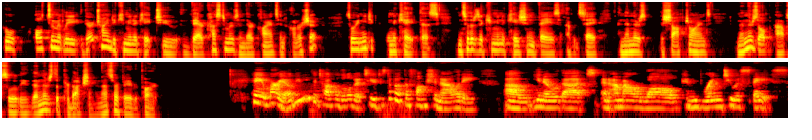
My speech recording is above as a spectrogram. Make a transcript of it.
who ultimately they're trying to communicate to their customers and their clients in ownership. So we need to communicate this. And so there's a communication phase, I would say. And then there's the shop drawings. And then there's all, absolutely, then there's the production. And that's our favorite part. Hey, Mario, maybe you could talk a little bit too, just about the functionality, um, you know, that an MR wall can bring to a space.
